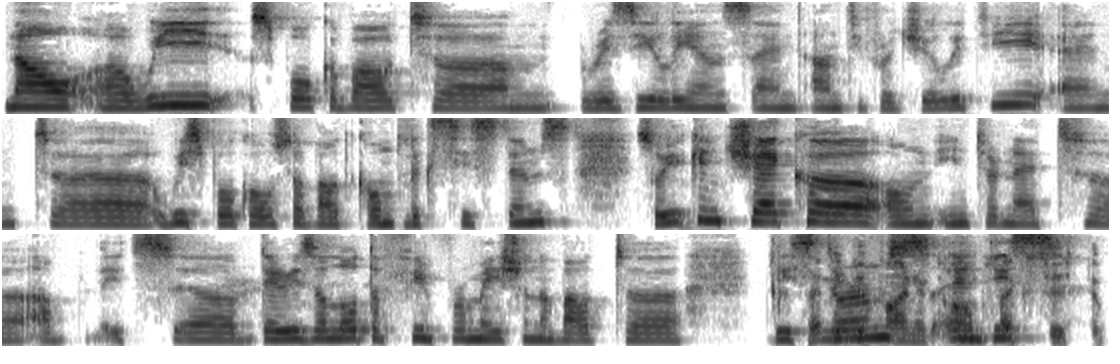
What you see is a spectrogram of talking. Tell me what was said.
Now, we spoke about um, resilience and anti anti-fragility. And uh, we spoke also about complex systems. So you can check uh, on internet. Uh, it's uh, there is a lot of information about uh, these Let terms. me define a complex this, system.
